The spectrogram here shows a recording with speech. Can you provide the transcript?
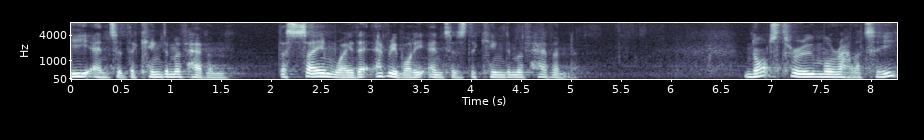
he entered the kingdom of heaven the same way that everybody enters the kingdom of heaven. Not through morality,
